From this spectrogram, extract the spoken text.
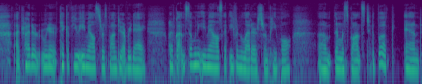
I try to you know, take a few emails to respond to every day. But I've gotten so many emails and even letters from people um, in response to the book. And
